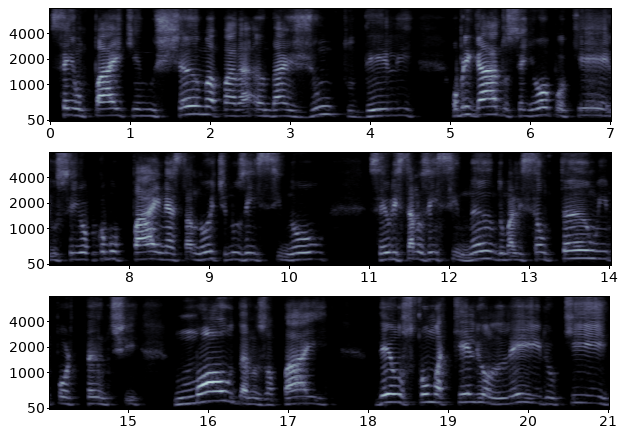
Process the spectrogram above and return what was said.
sem um Pai que nos chama para andar junto dele. Obrigado, Senhor, porque o Senhor, como Pai, nesta noite nos ensinou. Senhor está nos ensinando uma lição tão importante Molda-nos, ó Pai, Deus, como aquele oleiro que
